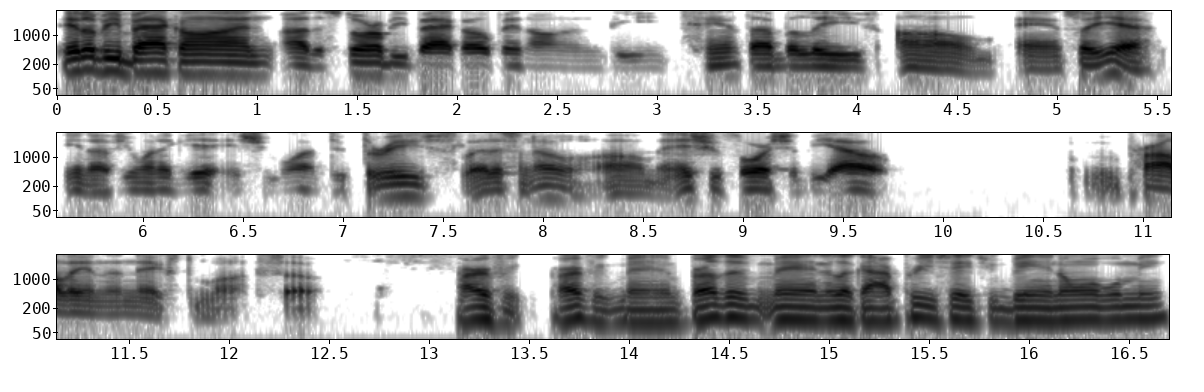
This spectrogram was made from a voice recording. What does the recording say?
it'll be back on. Uh, the store will be back open on the 10th, I believe. Um, and so yeah, you know, if you want to get issue one through three, just let us know. Um, issue four should be out probably in the next month. So. Perfect, perfect, man, brother, man. Look, I appreciate you being on with me.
